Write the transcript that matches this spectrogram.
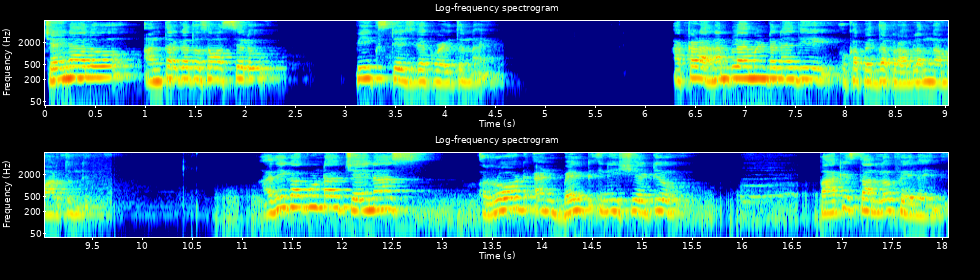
చైనాలో అంతర్గత సమస్యలు పీక్ స్టేజ్లోకి వెళ్తున్నాయి. అక్కడ అన్ఎంప్లాయ్మెంట్ అనేది ఒక పెద్ద ప్రాబ్లంగా మారుతుంది. అది కాకుండా China's road and belt initiative పాకిస్తాన్లో ఫెయిల్ అయింది.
